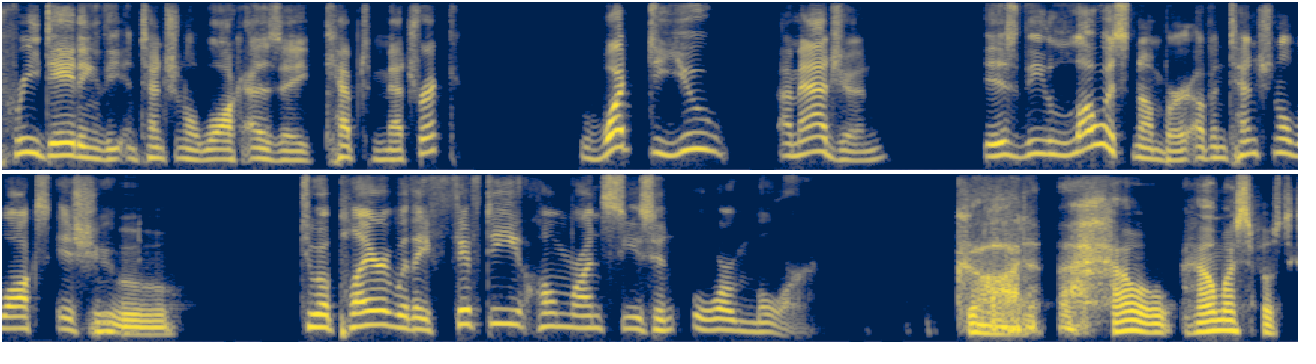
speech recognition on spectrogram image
predating the intentional walk as a kept metric. What do you imagine is the lowest number of intentional walks issued Ooh. to a player with a 50 home run season or more? God, uh, how how am I supposed to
